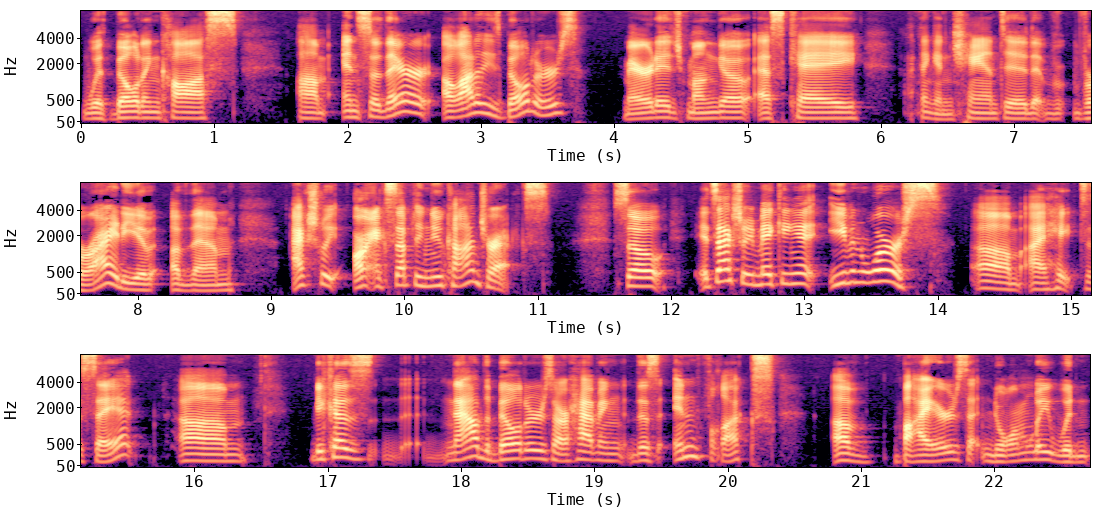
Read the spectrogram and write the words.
with building costs. Um, and so there a lot of these builders, Meritage, Mungo, SK, I think Enchanted, variety of, of them actually aren't accepting new contracts. So it's actually making it even worse um, I hate to say it, um, because now the builders are having this influx of buyers that normally would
